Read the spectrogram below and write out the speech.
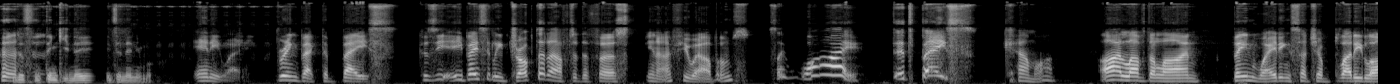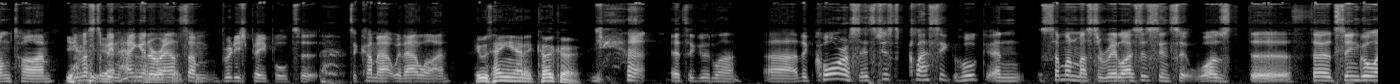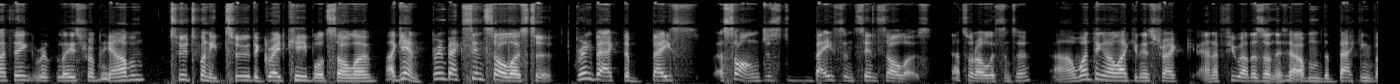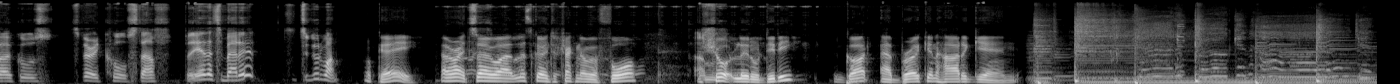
He doesn't think he needs it anymore. Anyway, bring back the bass because he he basically dropped it after the first you know a few albums. It's like why? It's bass. Come on. I love the line. Been waiting such a bloody long time. Yeah, you must have yeah, been hanging around some British people to to come out with that line. He was hanging out at Coco. Yeah, That's a good line. Uh, the chorus, it's just a classic hook, and someone must have realized it since it was the third single, I think, released from the album. 222, the great keyboard solo. Again, bring back synth solos too. Bring back the bass, a song, just bass and synth solos. That's what I'll listen to. Uh, one thing I like in this track, and a few others on this album, the backing vocals. It's very cool stuff. But yeah, that's about it. It's, it's a good one. Okay. All right. So uh, let's go into track number four. A short little ditty. Got a broken heart again. Got a broken heart again.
